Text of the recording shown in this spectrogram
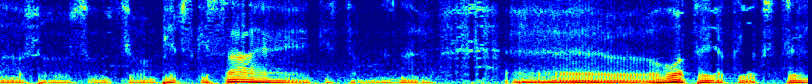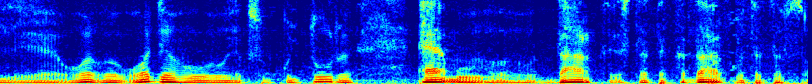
на ці вампірські саги, якісь там, не знаю, е, готи як, як стиль одягу, як субкультури, ему, дарк, естетика дарк, от це все.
